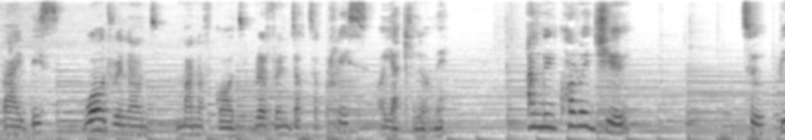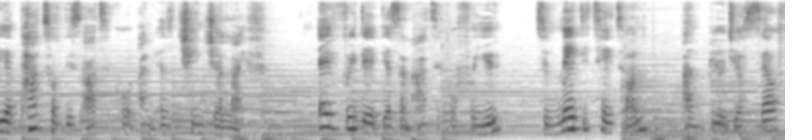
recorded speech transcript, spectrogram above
by this world renowned man of God, Reverend Dr. Chris Oyakhilome. And we encourage you to be a part of this article and it'll change your life. Every day there's an article for you to meditate on and build yourself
